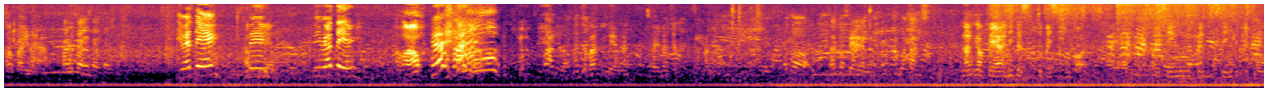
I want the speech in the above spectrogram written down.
เข้าไปนะนี่ไหมเต็งเต็งนี่ไหมเต็ง เอาเอา เฮ้ย น่าจะบ้านแดงนะใช่น่าจะ ร้านกาแฟ ร้าน กาแฟอันนี้จะจะไปซิงก่อนไปซิงเป็นซิงสิบเอ็ดโมง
